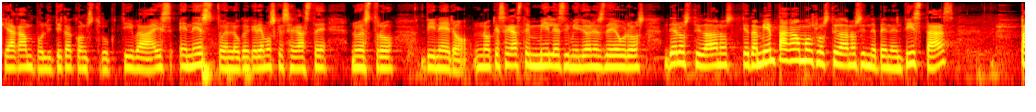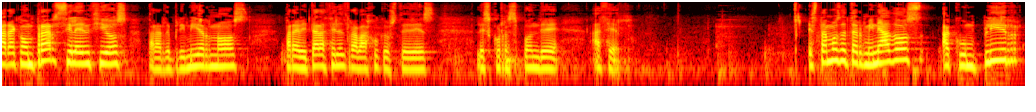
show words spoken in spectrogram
que hagan política constructiva. Es en esto en lo que queremos que se gaste nuestro dinero, no que se gasten miles y millones de euros de los ciudadanos, que también pagamos los ciudadanos independentistas, para comprar silencios, para reprimirnos, para evitar hacer el trabajo que a ustedes les corresponde hacer. Estamos determinados a cumplir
